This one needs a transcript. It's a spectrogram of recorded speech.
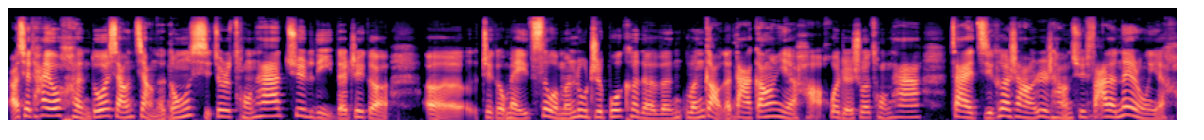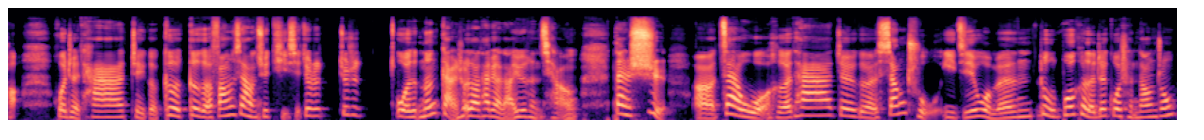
而且他有很多想讲的东西，就是从他去理的这个呃，这个每一次我们录制播客的文文稿的大纲也好，或者说从他在极客上日常去发的内容也好，或者他这个各各个方向去体现，就是就是。我能感受到他表达欲很强，但是呃，在我和他这个相处以及我们录播客的这过程当中，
